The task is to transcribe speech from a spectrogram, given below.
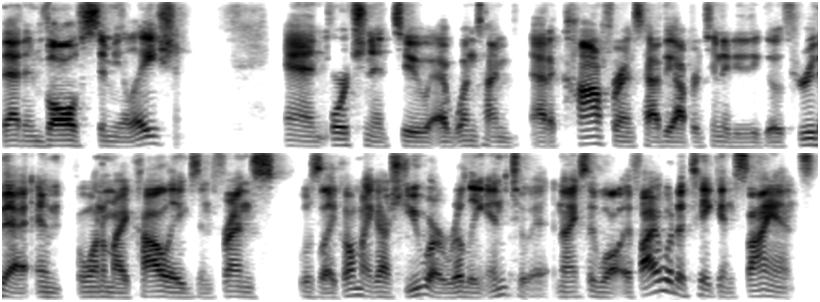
that involves simulation and fortunate to at one time at a conference have the opportunity to go through that. And one of my colleagues and friends was like oh my gosh you are really into it. And i said well if i would have taken science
